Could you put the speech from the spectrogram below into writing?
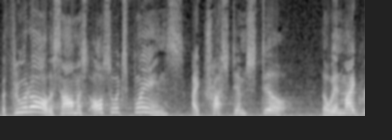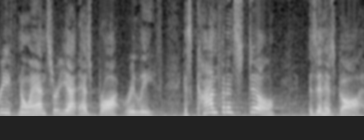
But through it all, the psalmist also explains I trust him still, though in my grief no answer yet has brought relief. His confidence still is in his God.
